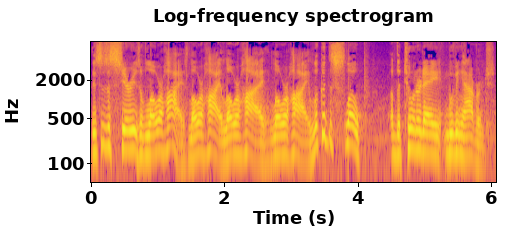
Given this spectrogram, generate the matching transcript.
This is a series of lower highs, lower high, lower high, lower high. Look at the slope of the 200 day moving average.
